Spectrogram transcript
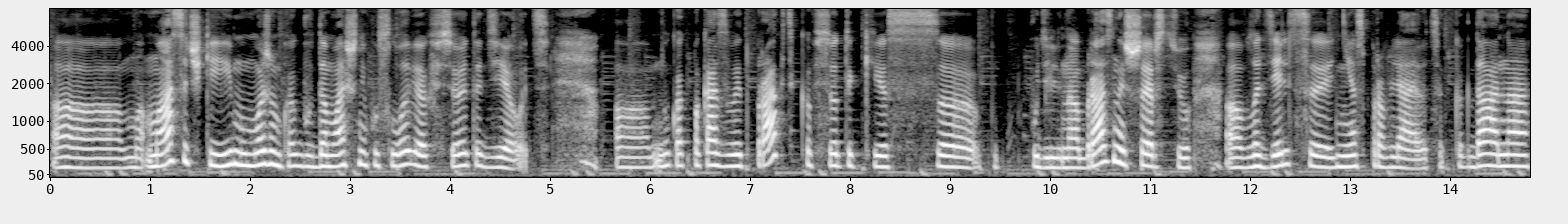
а, масочки, и мы можем как бы в домашних условиях все это делать. А, ну, как показывает практика, все-таки с пуделинообразной шерстью владельцы не справляются. Когда она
